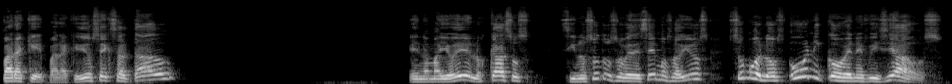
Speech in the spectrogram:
¿Para qué? Para que Dios sea exaltado. En la mayoría de los casos, si nosotros obedecemos a Dios, somos los únicos beneficiados.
